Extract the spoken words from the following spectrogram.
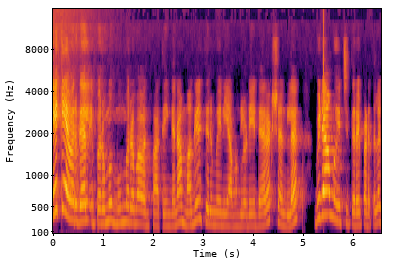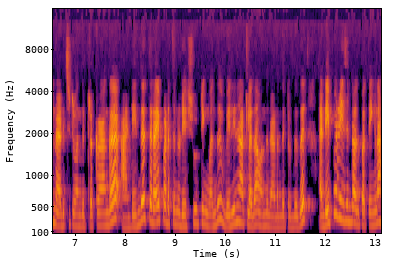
ஏகே அவர்கள் இப்போ ரொம்ப மும்முரமாக வந்து பார்த்தீங்கன்னா மகிழ் திருமேனி அவங்களுடைய டைரக்ஷனில் விடாமுயற்சி திரைப்படத்தில் நடிச்சிட்டு வந்துட்டு இருக்கிறாங்க அண்ட் இந்த திரைப்படத்தினுடைய ஷூட்டிங் வந்து வெளிநாட்டில் தான் வந்து நடந்துட்டு இருந்தது. அண்ட் இப்போ ரீசெண்டாக வந்து பார்த்தீங்கன்னா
